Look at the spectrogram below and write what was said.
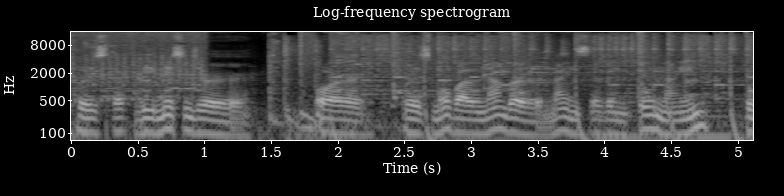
to his FB Messenger or to his mobile number 9729-2915.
